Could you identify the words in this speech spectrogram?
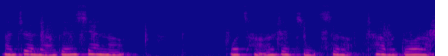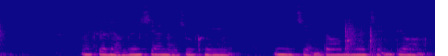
那这两根线呢？我藏了这几次了，差不多了。那这两根线呢，就可以用剪刀把它剪掉了。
